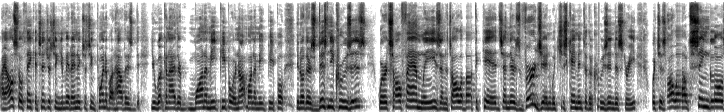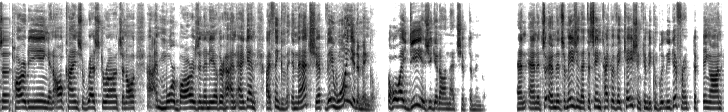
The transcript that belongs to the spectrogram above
I also think it's interesting. You made an interesting point about how there's you can either want to meet people or not want to meet people. You know, there's Disney cruises where it's all families and it's all about the kids, and there's Virgin, which just came into the cruise industry, which is all about singles and partying and all kinds of restaurants and all uh, more bars than any other. And again, I think in that ship they want you to mingle. The whole idea is you get on that ship to mingle. And, and it's, and it's amazing that the same type of vacation can be completely different depending on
